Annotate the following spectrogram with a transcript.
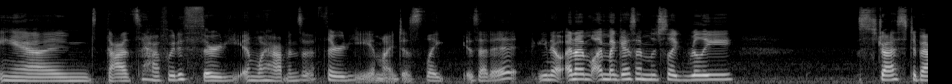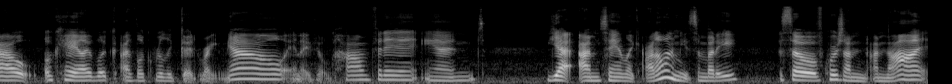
and that's halfway to 30 and what happens at 30 am i just like is that it? You know and i'm, I'm i guess i'm just like really stressed about okay i look i look really good right now and i feel confident and yet i'm saying like i don't want to meet somebody. So of course i'm i'm not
